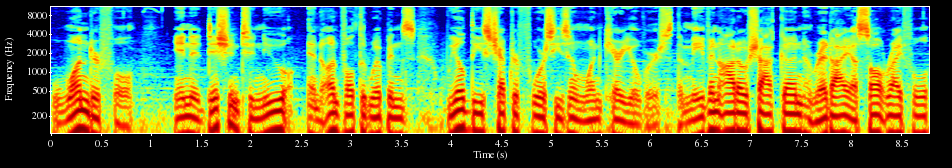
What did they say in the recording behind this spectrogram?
Wonderful. In addition to new and unvaulted weapons, wield these Chapter 4 Season 1 carryovers the Maven Auto Shotgun, Red Eye Assault Rifle,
